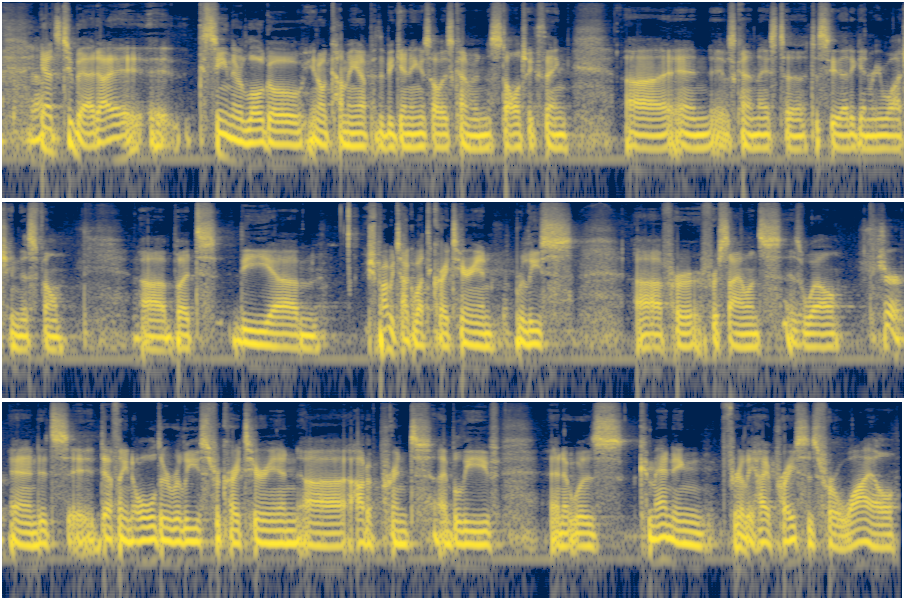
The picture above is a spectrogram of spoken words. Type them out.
Yeah. yeah. it's too bad. I seeing their logo, you know, coming up at the beginning is always kind of a nostalgic thing, uh, and it was kind of nice to to see that again rewatching this film. Uh, but the um, we should probably talk about the Criterion release uh, for for Silence as well. Sure. And it's uh, definitely an older release for Criterion, uh, out of print, I believe, and it was commanding fairly high prices for a while.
